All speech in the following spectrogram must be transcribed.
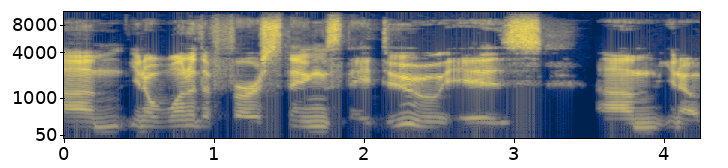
um, you know, one of the first things they do is, um, you know,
